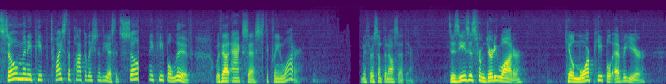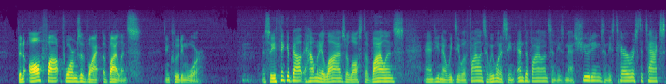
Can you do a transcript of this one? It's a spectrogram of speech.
so many people, twice the population of the U.S., that so many people live without access to clean water? Let me throw something else out there. Diseases from dirty water kill more people every year than all forms of, violence, including war. And so you think about how many lives are lost to violence, and you know we deal with violence, and we want to see an end to violence, and these mass shootings, and these terrorist attacks,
